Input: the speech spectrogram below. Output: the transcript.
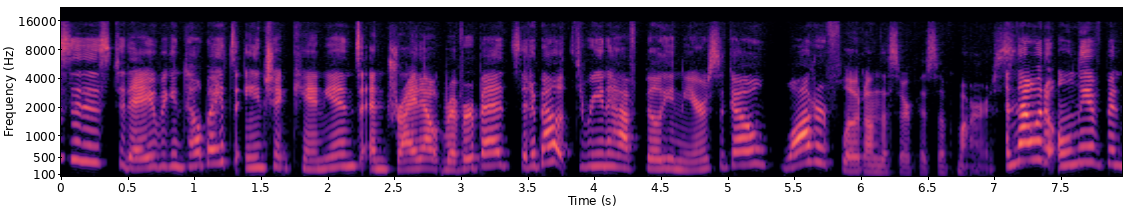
as it is today, we can tell by its ancient canyons and dried out riverbeds that about 3.5 billion years ago, water flowed on the surface of Mars. And that would only have been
